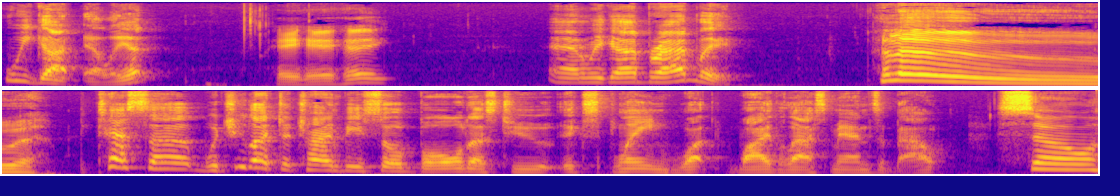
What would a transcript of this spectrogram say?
we got Eliot. Hey, hey, hey. And we got Bradly. Hello. Tessa, would you like to try and be so bold as to explain what Y the Last Man's about? So,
